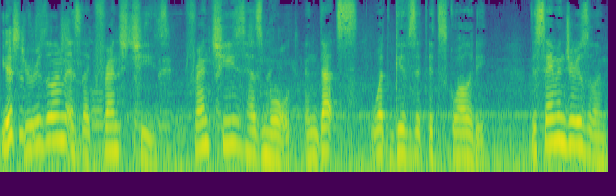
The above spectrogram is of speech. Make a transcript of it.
Jerusalem is like French cheese. French cheese has mold, and that's what gives it its quality. The same in Jerusalem.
